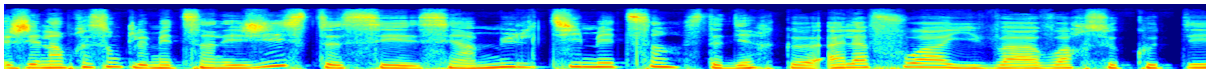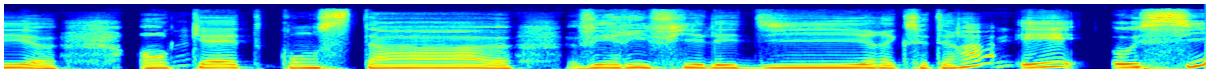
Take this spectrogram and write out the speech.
j'ai l'impression que le médecin légiste c'est un multi-médecin, c'est-à-dire que à la fois il va avoir ce côté euh, enquête, constat, vérifier les dires, etc. Et aussi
